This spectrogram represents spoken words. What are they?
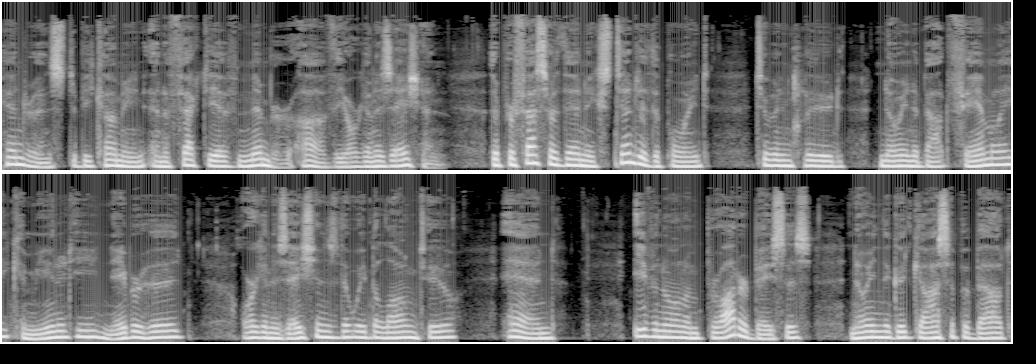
hindrance to becoming an effective member of the organization. The professor then extended the point to include knowing about family, community, neighborhood, organizations that we belong to, and even on a broader basis, knowing the good gossip about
